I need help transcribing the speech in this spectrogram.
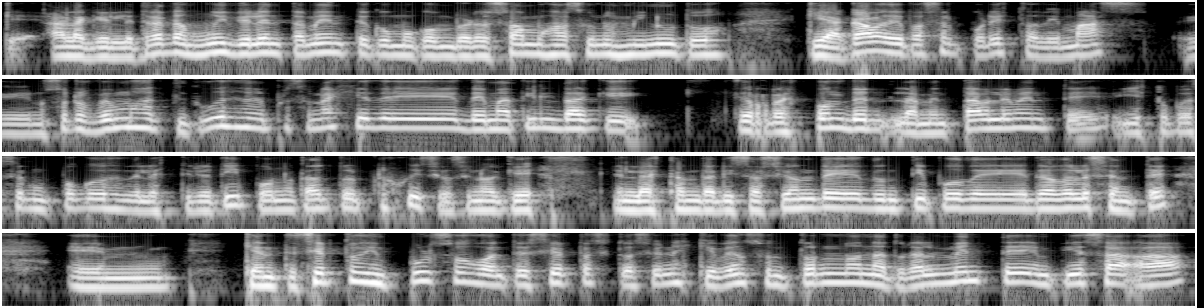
que, a la que le tratan muy violentamente, como conversamos hace unos minutos, que acaba de pasar por esto además. Eh, nosotros vemos actitudes en el personaje de, de Matilda que, que responden lamentablemente, y esto puede ser un poco desde el estereotipo, no tanto el prejuicio, sino que en la estandarización de, un tipo de, adolescente, eh, que ante ciertos impulsos o ante ciertas situaciones que ven su entorno naturalmente empieza a,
